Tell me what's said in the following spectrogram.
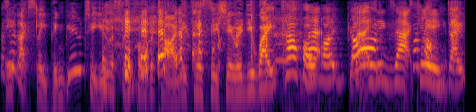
That's a bit like Sleeping Beauty. You asleep all the time, he kisses you, and you wake up. Oh That- my god! that is It's a exactly- day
